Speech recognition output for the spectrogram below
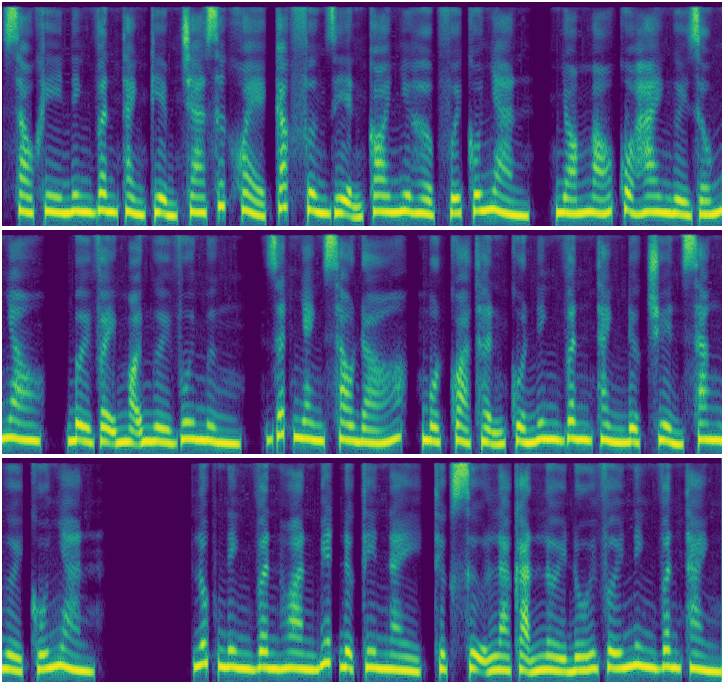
Sau khi Ninh Vân Thành kiểm tra sức khỏe các phương diện coi như hợp với cố nhàn, nhóm máu của hai người giống nhau, bởi vậy mọi người vui mừng, rất nhanh sau đó, một quả thận của Ninh Vân Thành được chuyển sang người cố nhàn. Lúc Ninh Vân Hoan biết được tin này, thực sự là cạn lời đối với Ninh Vân Thành.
